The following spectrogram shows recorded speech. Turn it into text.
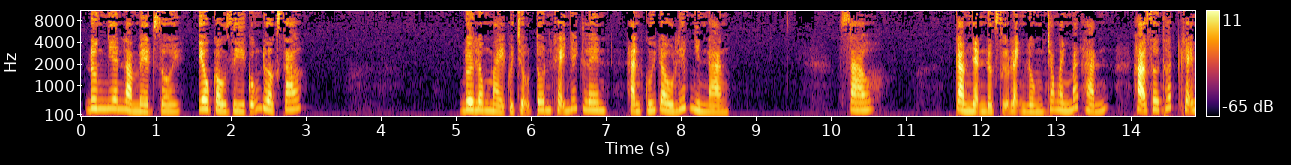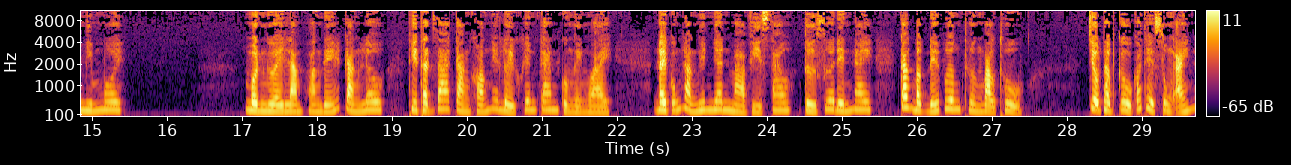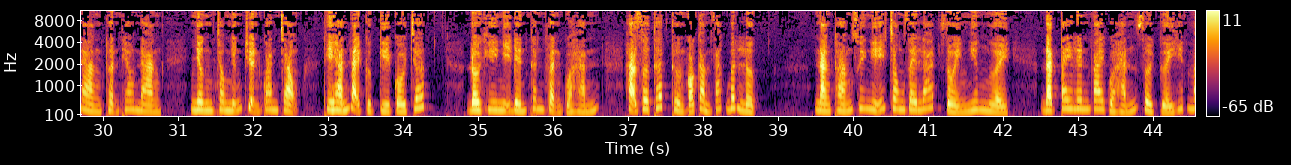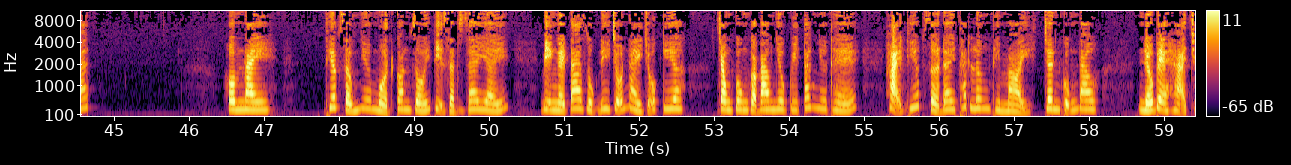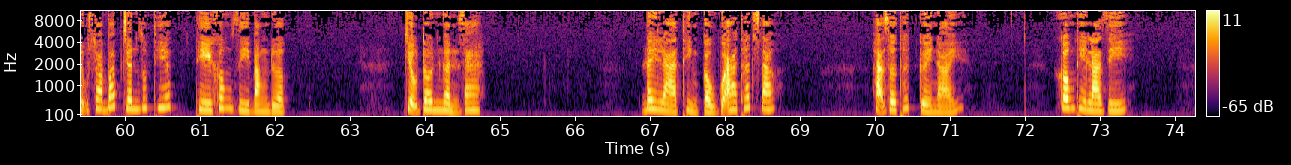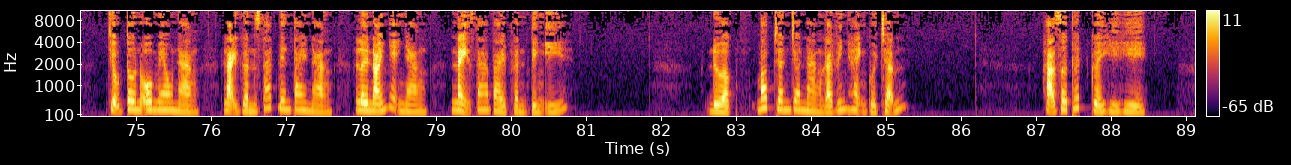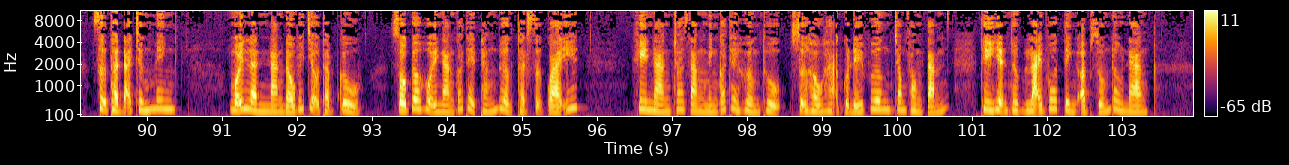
Đương nhiên là mệt rồi, yêu cầu gì cũng được sao? Đuôi lông mày của triệu tôn khẽ nhếch lên, hắn cúi đầu liếc nhìn nàng. Sao? Cảm nhận được sự lạnh lùng trong ánh mắt hắn, hạ sơ thất khẽ mím môi. Một người làm hoàng đế càng lâu thì thật ra càng khó nghe lời khuyên can của người ngoài. Đây cũng là nguyên nhân mà vì sao từ xưa đến nay các bậc đế vương thường bảo thủ. Triệu thập cửu có thể sùng ái nàng, thuận theo nàng, nhưng trong những chuyện quan trọng thì hắn lại cực kỳ cố chấp. Đôi khi nghĩ đến thân phận của hắn, hạ sơ thất thường có cảm giác bất lực. Nàng thoáng suy nghĩ trong giây lát rồi nghiêng người, đặt tay lên vai của hắn rồi cười híp mắt. Hôm nay, thiếp giống như một con rối bị giật dây ấy, bị người ta dục đi chỗ này chỗ kia. Trong cung có bao nhiêu quy tắc như thế, hại thiếp giờ đây thắt lưng thì mỏi, chân cũng đau. Nếu bệ hạ chịu xoa bóp chân giúp thiếp, thì không gì bằng được. Triệu tôn ngẩn ra. Đây là thỉnh cầu của A Thất sao? Hạ sơ thất cười nói. Không thì là gì? Triệu tôn ôm eo nàng, lại gần sát bên tai nàng, lời nói nhẹ nhàng, nảy ra vài phần tình ý. Được, bóp chân cho nàng là vinh hạnh của trẫm. Hạ sơ thất cười hì hì. Sự thật đã chứng minh, mỗi lần nàng đấu với triệu thập cửu, số cơ hội nàng có thể thắng được thật sự quá ít. Khi nàng cho rằng mình có thể hưởng thụ sự hầu hạ của đế vương trong phòng tắm, thì hiện thực lại vô tình ập xuống đầu nàng.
